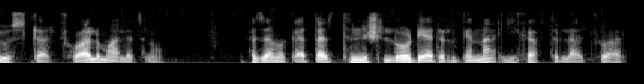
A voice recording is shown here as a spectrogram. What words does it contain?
ይወስዳችኋል ማለት ነው። ከዛ መቀጠል ትንሽ load ያደርግና ይከፍትላችኋል።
